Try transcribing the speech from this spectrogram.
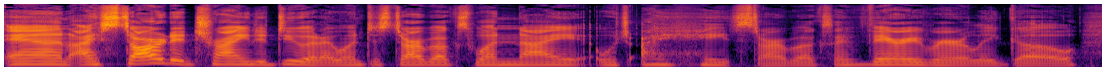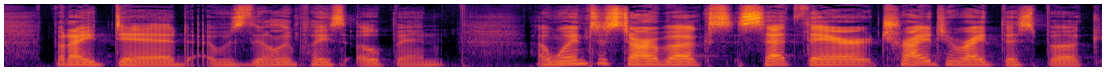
And I started trying to do it. I went to Starbucks one night, which I hate Starbucks. I very rarely go, but I did. It was the only place open. I went to Starbucks, sat there, tried to write this book,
